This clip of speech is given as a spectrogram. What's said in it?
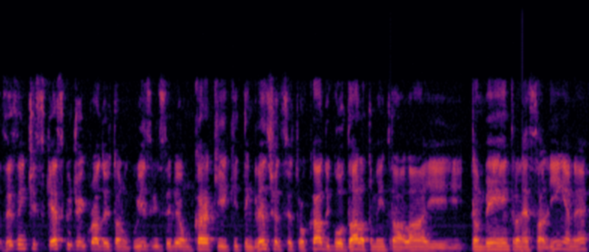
Às vezes a gente esquece que o Jay Crowder está no Grizzlies, ele é um cara que, que tem grandes chances de ser trocado, e Godala também está lá e também entra nessa linha, né?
